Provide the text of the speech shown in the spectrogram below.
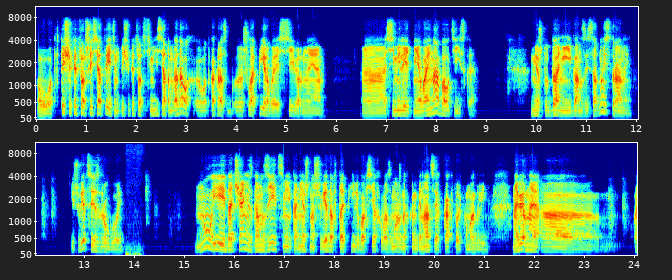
Вот. В 1563-1570 годах э, вот как раз э, шла первая северная э, семилетняя война Балтийская между Данией и Ганзой с одной стороны и Швецией с другой. Ну и датчане с ганзейцами, конечно, шведов топили во всех возможных комбинациях, как только могли. Наверное, э,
